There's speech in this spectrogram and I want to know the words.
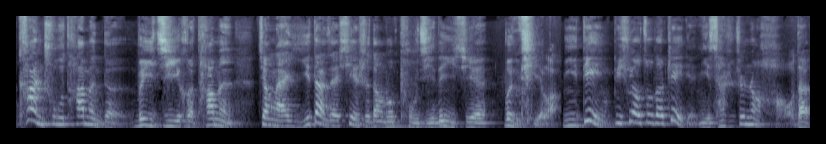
看出他们的危机和他们将来一旦在现实当中普及的一些问题了。你电影必须要做到这一点，你才是真正好的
